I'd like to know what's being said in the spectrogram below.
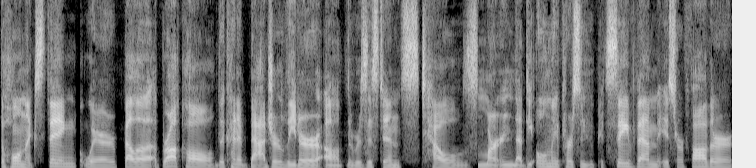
the whole next thing where Bella Brockhall, the kind of badger leader of the resistance, tells Martin that the only person who could save them is her father.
